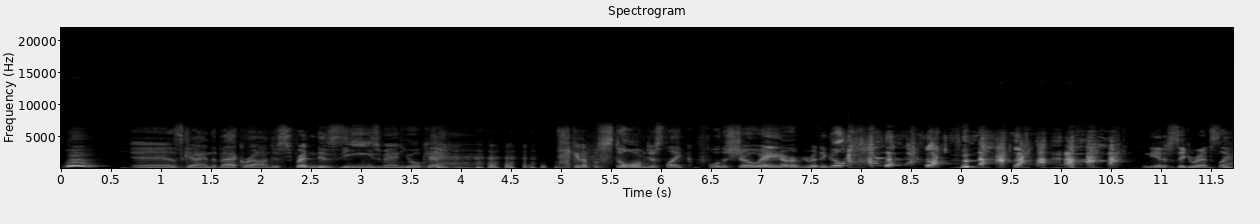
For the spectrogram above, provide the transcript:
Woo! Yeah, this guy in the background just spreading disease, man. You okay? Packing up a storm just like before the show. Hey, Herb, you ready to go? and he had a cigarette. It's like,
